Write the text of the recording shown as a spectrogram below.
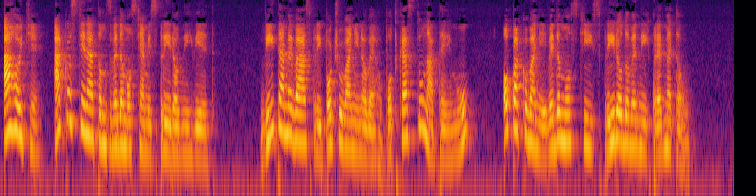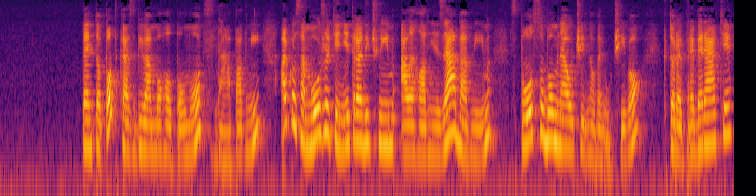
Ahojte, ako ste na tom s vedomosťami z prírodných vied? Vítame vás pri počúvaní nového podcastu na tému Opakovanie vedomostí z prírodovedných predmetov. Tento podcast by vám mohol pomôcť s nápadmi, ako sa môžete netradičným, ale hlavne zábavným spôsobom naučiť nové učivo, ktoré preberáte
